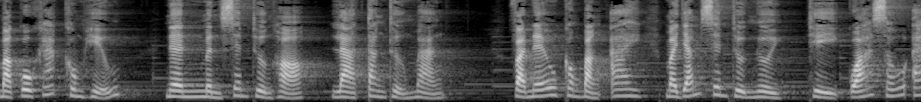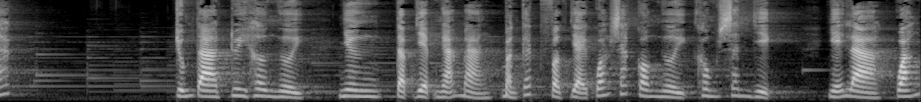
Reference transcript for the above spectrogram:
mà cô khác không hiểu, nên mình xem thường họ là tăng thượng mạng. Và nếu không bằng ai mà dám xem thường người thì quá xấu ác. Chúng ta tuy hơn người nhưng tập dẹp ngã mạng bằng cách Phật dạy quan sát con người không sanh diệt, nghĩa là quán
